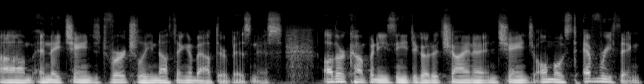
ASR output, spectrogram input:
Um, and they changed virtually nothing about their business. Other companies need to go to China and change almost everything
